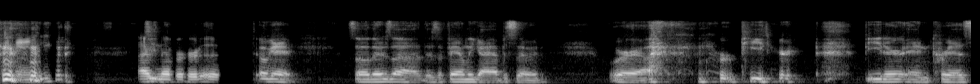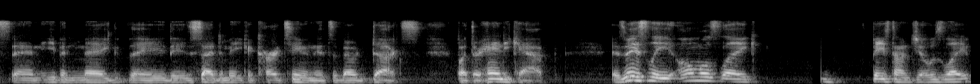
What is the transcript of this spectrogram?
Handy? I've never heard of it. Okay, so there's a there's a Family Guy episode where uh, where Peter Peter and Chris and even Meg they they decide to make a cartoon. It's about ducks, but they're handicapped. It's basically almost like based on Joe's life.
